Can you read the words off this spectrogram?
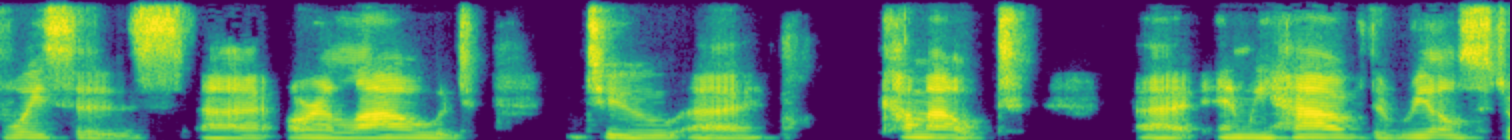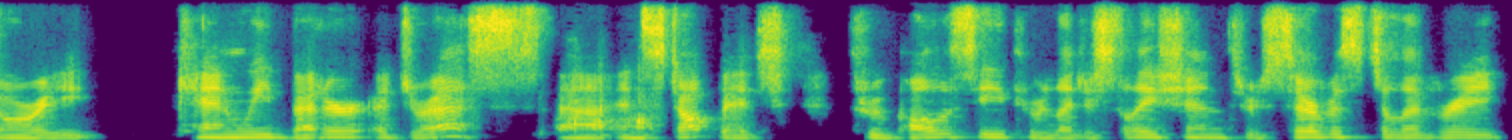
voices uh, are allowed to uh, come out and we have the real story can we better address uh, and stop it through policy, through legislation, through service delivery?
